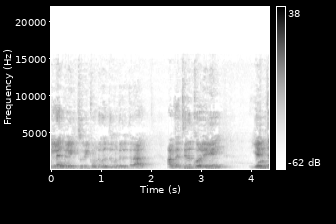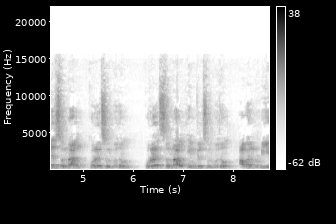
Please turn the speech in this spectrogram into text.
இல்லங்களில் தூவிக்கொண்டு வந்து கொண்டிருக்கிறார். அந்த திருக்குறளில் எண்கள் சொன்னால் குரல் சொல்வதும் குரல் சொன்னால் எண்கள் சொல்வதும் அவர்களுடைய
